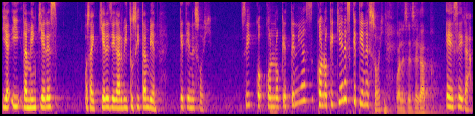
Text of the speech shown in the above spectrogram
y, y también quieres, o sea, quieres llegar B2C también, ¿qué tienes hoy? ¿Sí? Con, con lo que tenías, con lo que quieres que tienes hoy ¿Cuál es ese gap? ese gap.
